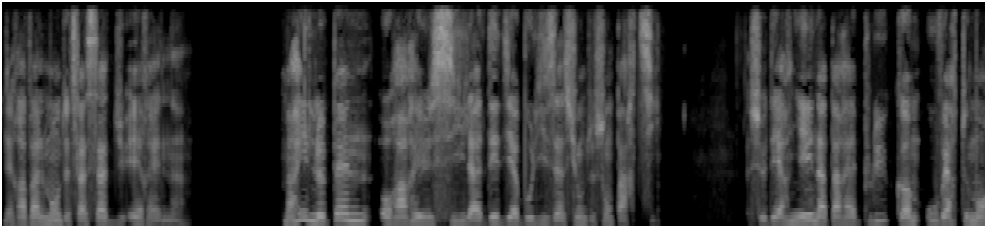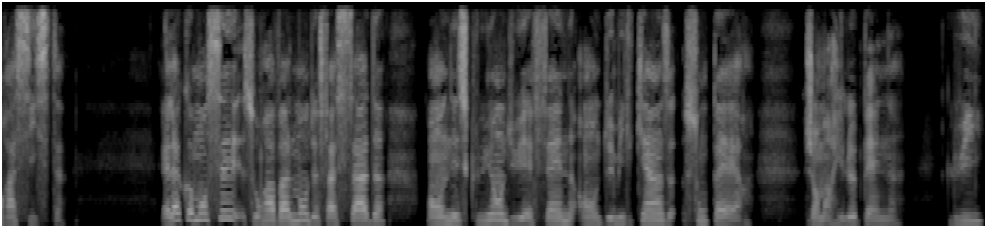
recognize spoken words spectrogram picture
Les ravalements de façade du RN. Marine Le Pen aura réussi la dédiabolisation de son parti. Ce dernier n'apparaît plus comme ouvertement raciste. Elle a commencé son ravalement de façade en excluant du FN en 2015 son père, Jean-Marie Le Pen, lui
